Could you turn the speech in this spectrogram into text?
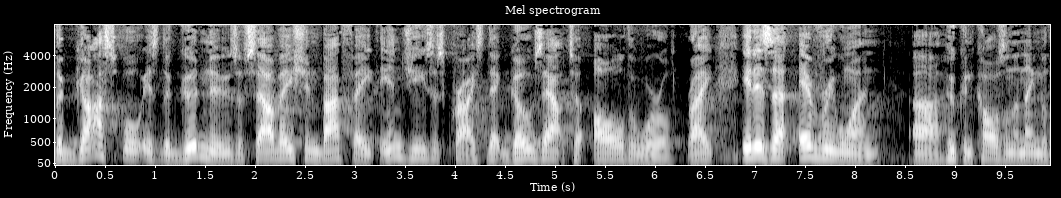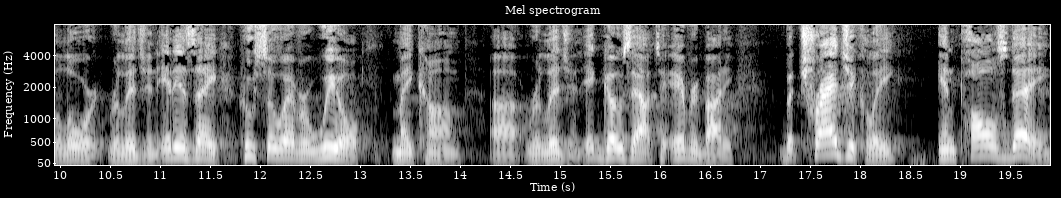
The gospel is the good news of salvation by faith in Jesus Christ that goes out to all the world, right? It is a everyone uh, who can call on the name of the Lord religion. It is a whosoever will may come uh, religion. It goes out to everybody. But tragically, in Paul's day,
